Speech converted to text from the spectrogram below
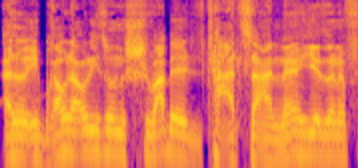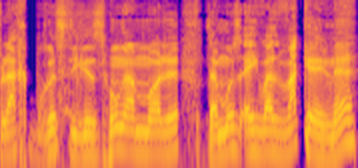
also ich brauche da auch nicht so einen Schwabbeltarzan, ne? Hier so eine flachbrüstiges Hungermodel, da muss echt was wackeln, ne?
